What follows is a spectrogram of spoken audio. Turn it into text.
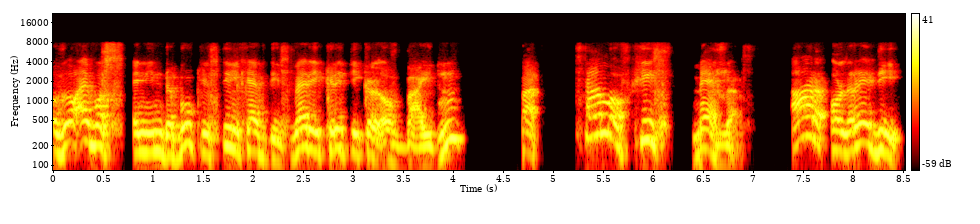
Although I was, and in the book you still have this very critical of Biden, some of his measures are already,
